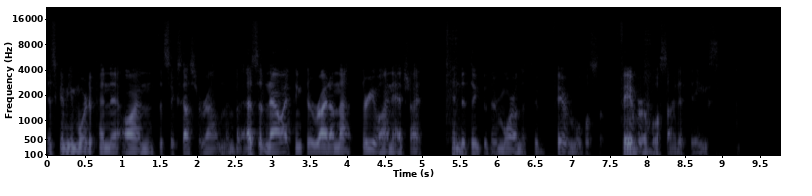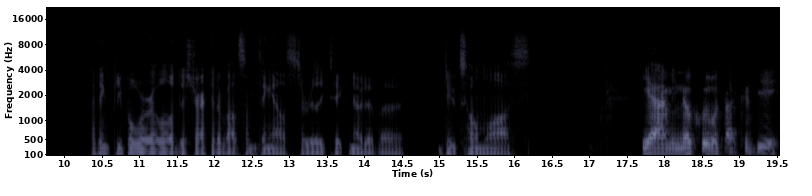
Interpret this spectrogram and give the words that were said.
it's going to be more dependent on the success around them. But as of now, I think they're right on that three line edge. I tend to think that they're more on the favorable favorable side of things. I think people were a little distracted about something else to really take note of uh, Duke's home loss. Yeah, I mean, no clue what that could be.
